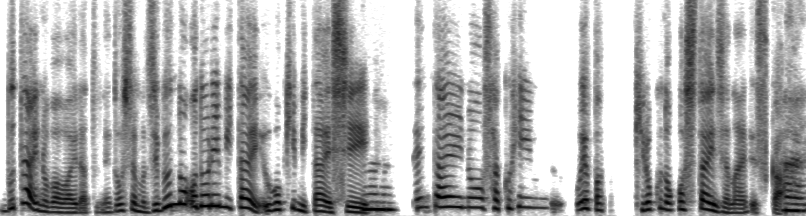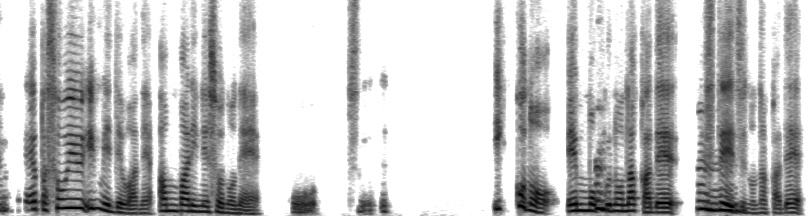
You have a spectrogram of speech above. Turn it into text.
うん、舞台の場合だとね、どうしても自分の踊り見たい、動き見たいし、うん、全体の作品をやっぱ記録残したいじゃないですか。はい。やっぱそういう意味ではね、あんまりね、そのね、こう、一個の演目の中で、ステージの中で、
